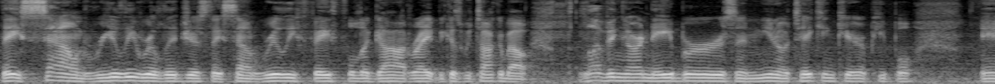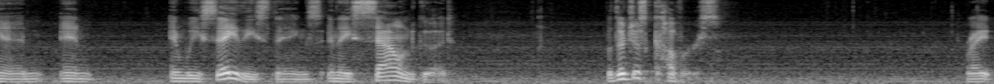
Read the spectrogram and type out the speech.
They sound really religious, they sound really faithful to God, right? Because we talk about loving our neighbors and, you know, taking care of people and and and we say these things and they sound good. But they're just covers. Right?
